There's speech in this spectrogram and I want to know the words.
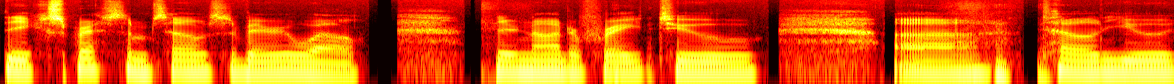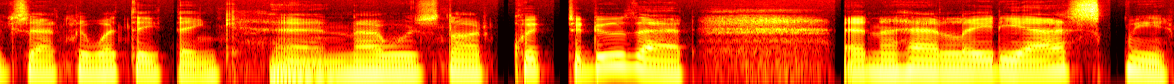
they express themselves very well. They're not afraid to uh, tell you exactly what they think. And I was not quick to do that. And I had a lady ask me,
